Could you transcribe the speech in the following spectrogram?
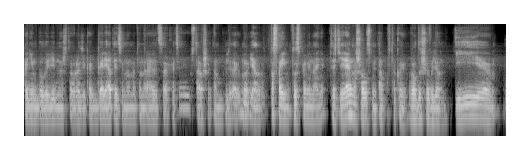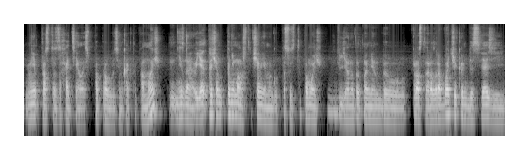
по ним было видно, что вроде как горят этим, им это нравится, хотя и уставшие там были, ну, я по своим воспоминаниям. То есть я реально шел с метапов такой воодушевлен. И мне просто захотелось попробовать им как-то помочь. Не знаю, я причем понимал, что чем я могу, по сути, помочь. Я на тот момент был просто разработчиком, без связи,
